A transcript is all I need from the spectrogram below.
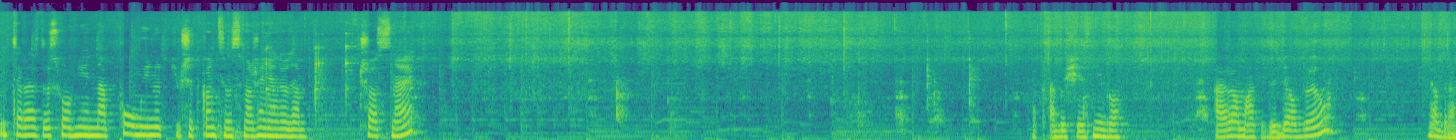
I teraz dosłownie na pół minutki przed końcem smażenia dodam czosnek. Tak aby się z niego aromat wydobył. Dobra,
